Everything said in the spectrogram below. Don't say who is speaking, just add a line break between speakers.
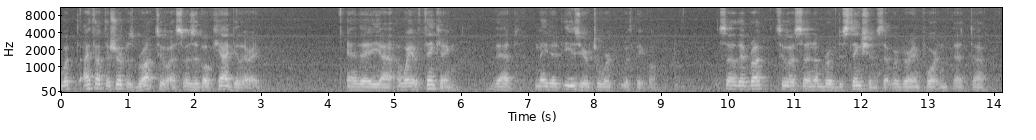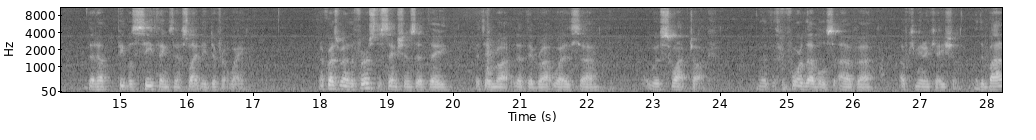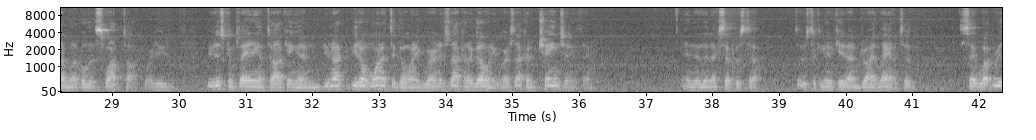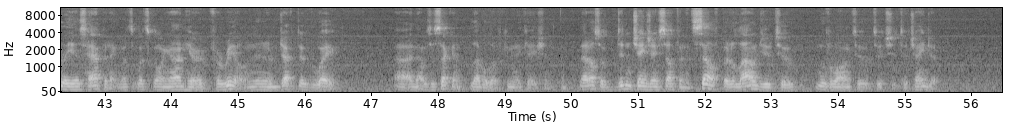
what I thought the Sherpas brought to us was a vocabulary and a, uh, a way of thinking that made it easier to work with people. So they brought to us a number of distinctions that were very important that, uh, that help people see things in a slightly different way. And of course, one of the first distinctions that they, that they brought, that they brought was, um, was swamp talk. The the four levels of, uh, of communication. At the bottom level is swamp talk, where you, you're just complaining and talking and you're not, you don't want it to go anywhere and it's not gonna go anywhere, it's not gonna change anything. And then the next step was to, was to communicate on dry land, to say what really is happening, what's, what's going on here for real, in an objective way. Uh, and that was the second level of communication. That also didn't change any self in itself, but allowed you to move along to, to, to change it.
